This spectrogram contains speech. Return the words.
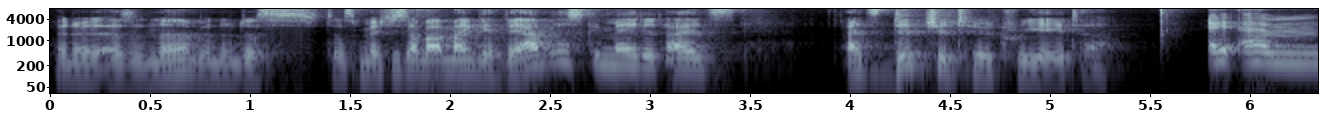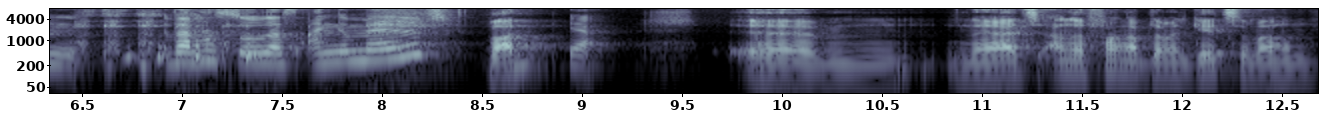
wenn du, also, ne, wenn du das, das möchtest. Aber mein Gewerbe ist gemeldet als, als Digital Creator. Ey, ähm, wann hast du das angemeldet? Wann? Ja. Ähm, naja, als ich angefangen habe, damit Geld zu machen.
